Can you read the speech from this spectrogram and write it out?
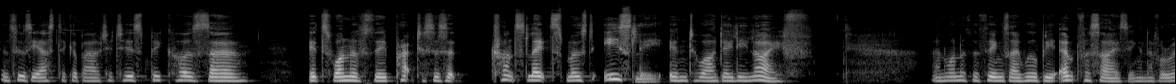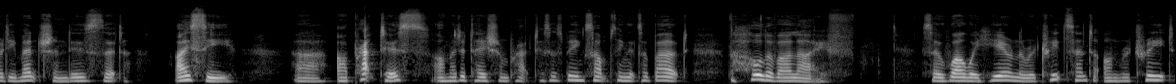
enthusiastic about it is because uh, it's one of the practices that translates most easily into our daily life. And one of the things I will be emphasizing, and I've already mentioned, is that I see uh, our practice, our meditation practice, as being something that's about the whole of our life. So while we're here in the retreat center on retreat,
